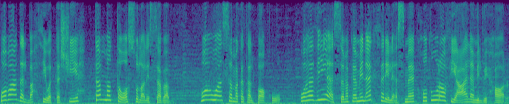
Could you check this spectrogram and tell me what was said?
وبعد البحث والتشريح تم التوصل للسبب وهو سمكة الباقو. وهذه السمكة من أكثر الأسماك خطورة في عالم البحار.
